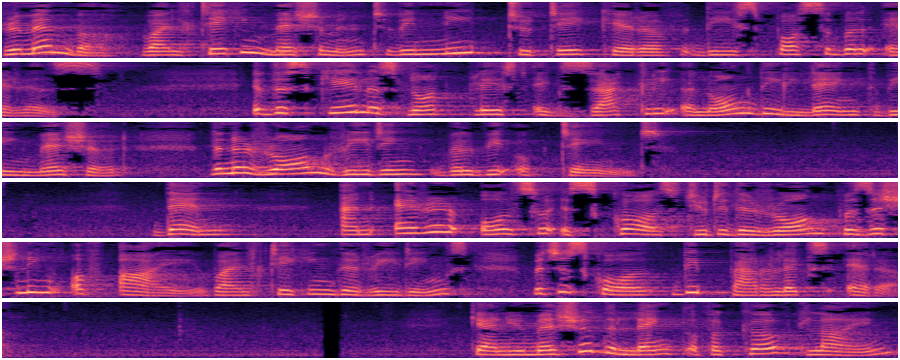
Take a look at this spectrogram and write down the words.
Remember, while taking measurement, we need to take care of these possible errors. If the scale is not placed exactly along the length being measured, then a wrong reading will be obtained. Then, an error also is caused due to the wrong positioning of eye while taking the readings, which is called the parallax error. Can you measure the length of a curved line,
